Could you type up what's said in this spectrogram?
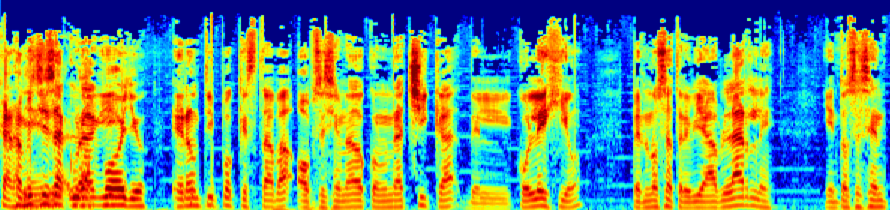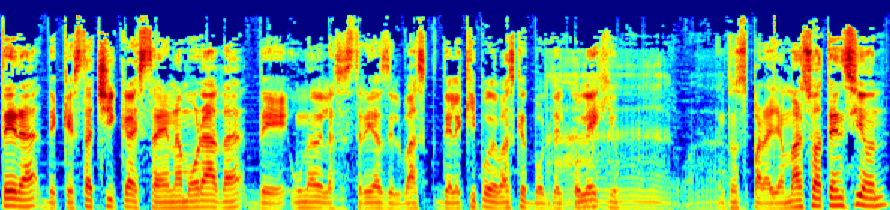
Hanamichi bien, lo- lo Sakuragi apoyo. era un tipo que estaba obsesionado con una chica del colegio, pero no se atrevía a hablarle. Y entonces se entera de que esta chica está enamorada de una de las estrellas del, equipo de básquetbol del colegio. Ah, guau. Entonces, para llamar su atención,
